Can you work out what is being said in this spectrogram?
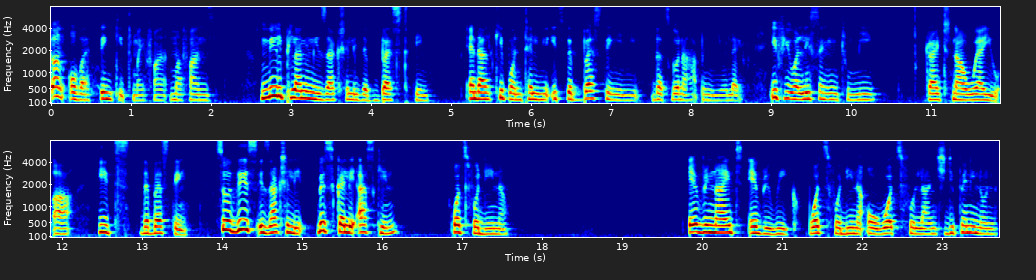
Don't overthink it, my, fa- my fans meal planning is actually the best thing and i'll keep on telling you it's the best thing in you that's gonna happen in your life if you are listening to me right now where you are it's the best thing so this is actually basically asking what's for dinner? Every night every week what's for dinner or what's for lunch depending on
